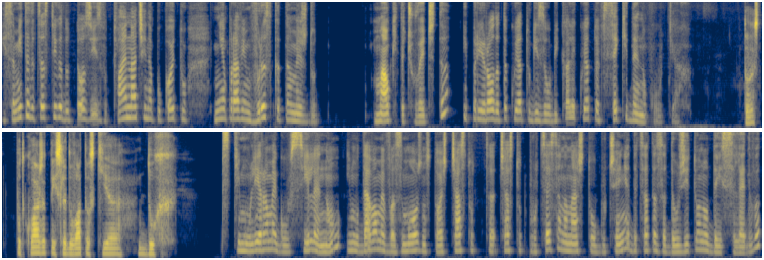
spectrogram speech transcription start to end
и самите деца стигат до този извод. Това е начина по който ние правим връзката между малките човечета и природата, която ги заобикаля, която е всеки ден около тях. Тоест, подклаждате изследователския дух. Стимулираме го усилено и му даваме възможност, т.е. Част от, част от процеса на нашето обучение, децата задължително да изследват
